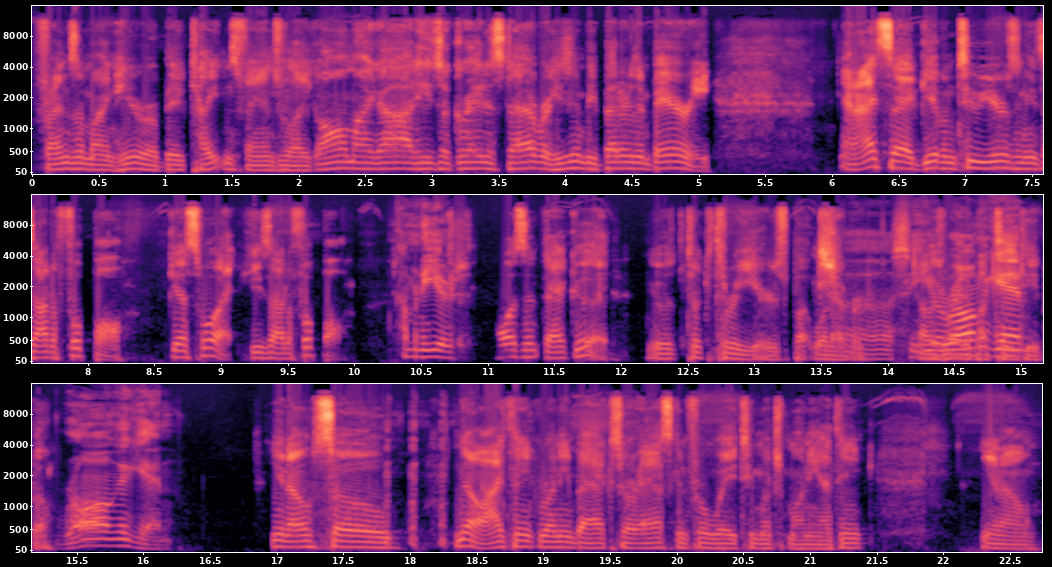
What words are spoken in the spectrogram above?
friends of mine here are big Titans fans. Were like, "Oh my God, he's the greatest ever. He's going to be better than Barry." And I said, "Give him two years, and he's out of football." Guess what? He's out of football. How many years? wasn't that good. It was, took three years, but whatever. Uh, see, I you're right wrong about Tim again. Tebow. Wrong again. You know, so no, I think running backs are asking for way too much money. I think, you know,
